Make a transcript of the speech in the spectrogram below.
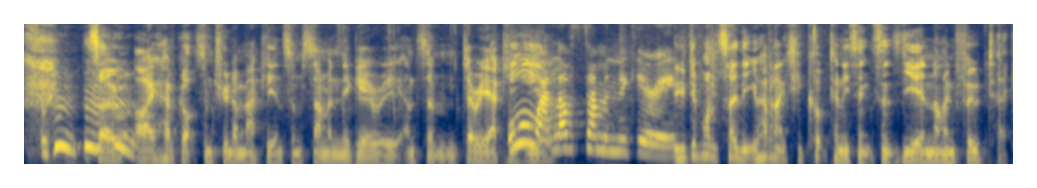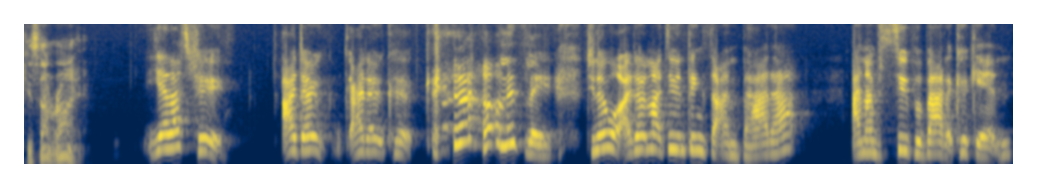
Mm-hmm. so mm-hmm. I have got some tuna maki and some salmon nigiri and some teriyaki. oh. I love salmon nigiri. You did want to say that you haven't actually cooked anything since year nine food tech. Is that right? Yeah, that's true. I don't I don't cook. Honestly. Do you know what? I don't like doing things that I'm bad at. And I'm super bad at cooking.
